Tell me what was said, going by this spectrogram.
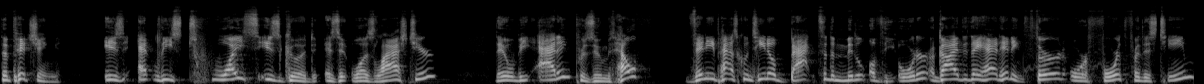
The pitching is at least twice as good as it was last year. They will be adding presumed health. Vinnie Pasquantino back to the middle of the order, a guy that they had hitting third or fourth for this team.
